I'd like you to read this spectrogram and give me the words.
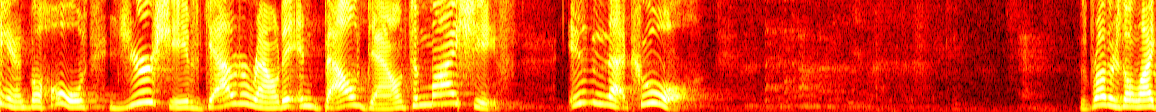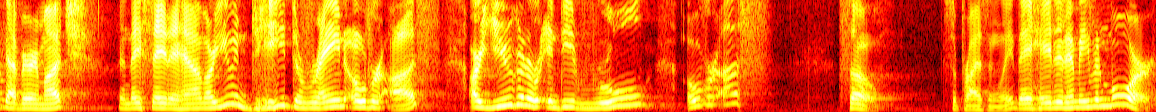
And behold, your sheaves gathered around it and bowed down to my sheaf. Isn't that cool? His brothers don't like that very much, and they say to him, Are you indeed to reign over us? Are you going to indeed rule over us? So, surprisingly. They hated him even more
